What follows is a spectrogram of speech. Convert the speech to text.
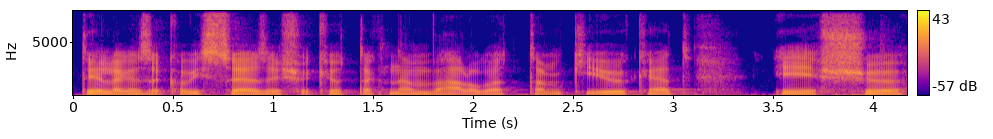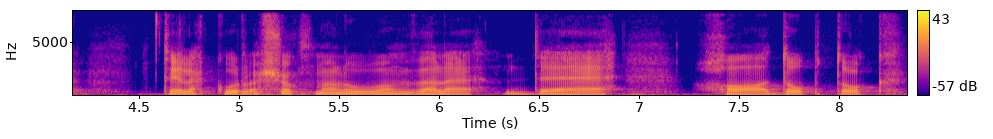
tényleg ezek a visszajelzések jöttek, nem válogattam ki őket, és tényleg kurva sok meló van vele, de ha dobtok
